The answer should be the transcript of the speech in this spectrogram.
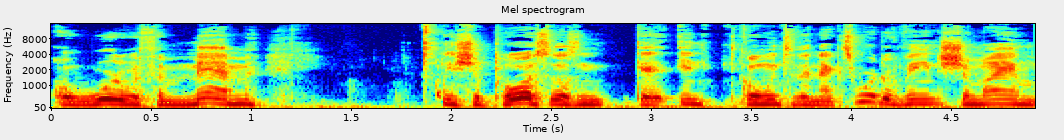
a word with a mem, pause so doesn't get in, go into the next word. Of vein shemayim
